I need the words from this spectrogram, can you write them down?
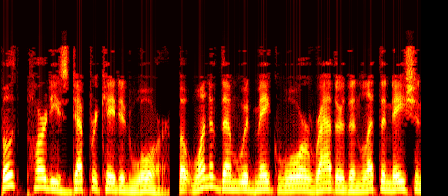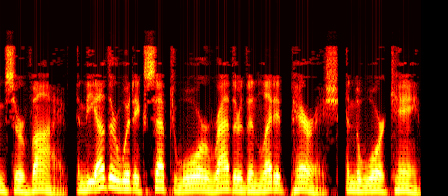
both parties deprecated war, but one of them would make war rather than let the nation survive, and the other would accept war rather than let it perish, and the war came.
